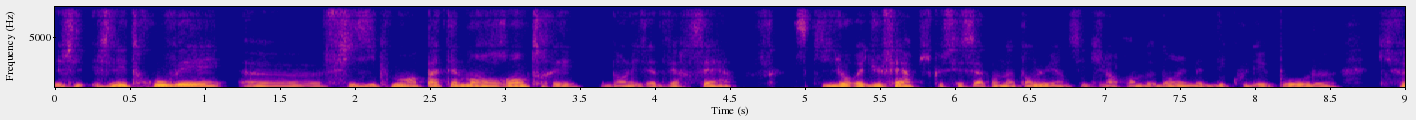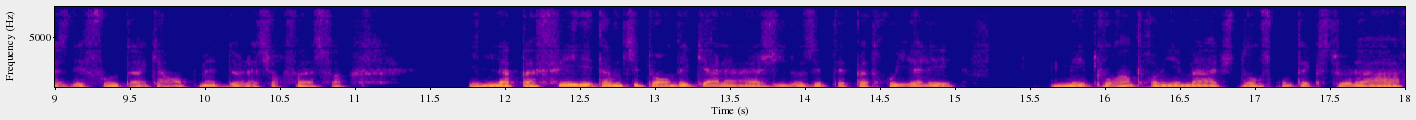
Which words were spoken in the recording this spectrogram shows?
je, l'ai trouvé euh, physiquement à pas tellement rentrer dans les adversaires, ce qu'il aurait dû faire, parce que c'est ça qu'on attend de lui, hein, c'est qu'il en rentre dedans, il mette des coups d'épaule, qu'il fasse des fautes à 40 mètres de la surface. Enfin, il l'a pas fait, il était un petit peu en décalage, il osait peut-être pas trop y aller, mais pour un premier match dans ce contexte-là,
